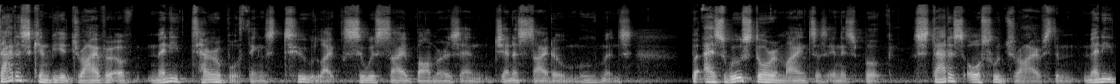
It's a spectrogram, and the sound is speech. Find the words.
Status can be a driver of many terrible things too, like suicide bombers and genocidal movements. But as Will Storr reminds us in his book, status also drives the many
